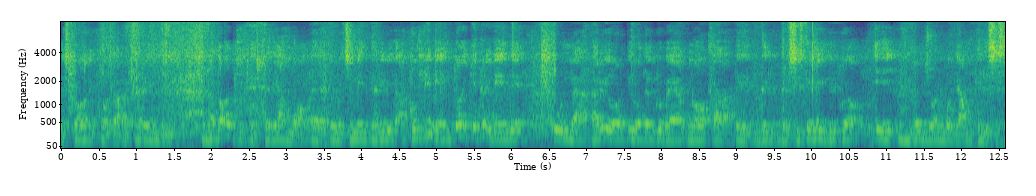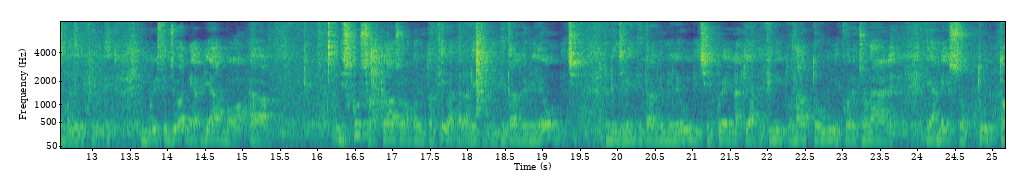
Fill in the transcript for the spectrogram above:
e storico dal referendum fino ad oggi che speriamo eh, velocemente arrivi a compimento e che prevede un riordino del governo eh, de, de, del sistema idrico e in regione vogliamo che del sistema dei rifiuti. In questi giorni abbiamo eh, discusso la clausola valutativa della legge 23-2011. La legge 23-2011 è quella che ha definito un atto unico regionale e ha messo tutta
